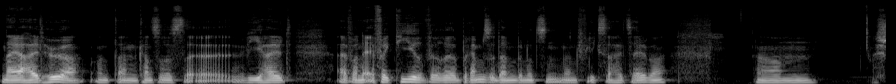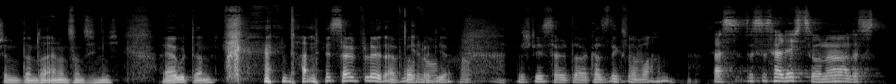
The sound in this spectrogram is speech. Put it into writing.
naja, halt höher und dann kannst du das äh, wie halt einfach eine effektivere Bremse dann benutzen, dann fliegst du halt selber. Ähm, stimmt, beim 321 nicht. Ja gut, dann, dann ist halt blöd einfach Genau. bei dir. Ja. Du stehst halt da, kannst nichts mehr machen. Das, das ist halt echt so, ne? Das,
